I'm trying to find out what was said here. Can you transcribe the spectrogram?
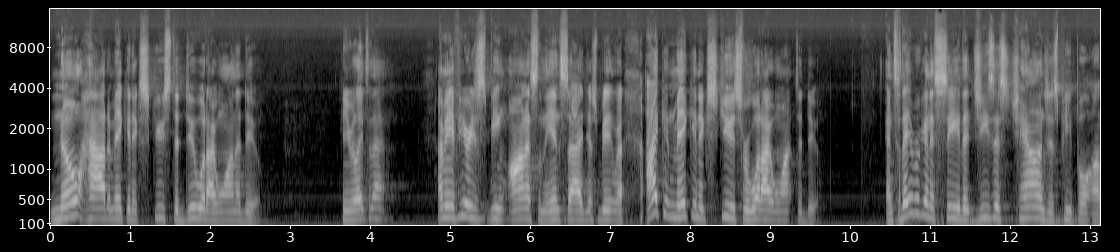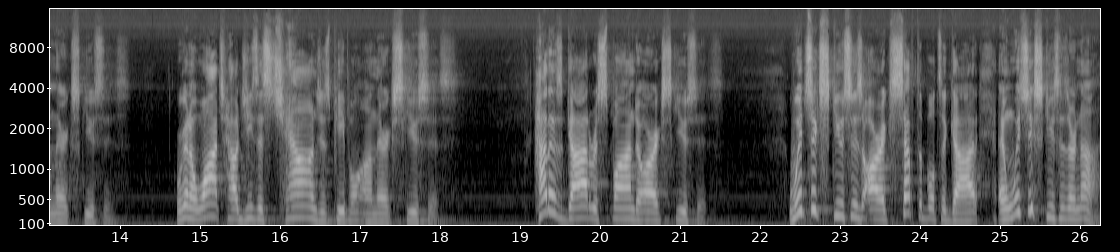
know how to make an excuse to do what I want to do. Can you relate to that? I mean, if you're just being honest on the inside, just being, I can make an excuse for what I want to do. And today we're going to see that Jesus challenges people on their excuses. We're going to watch how Jesus challenges people on their excuses. How does God respond to our excuses? Which excuses are acceptable to God and which excuses are not.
